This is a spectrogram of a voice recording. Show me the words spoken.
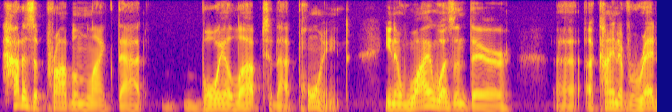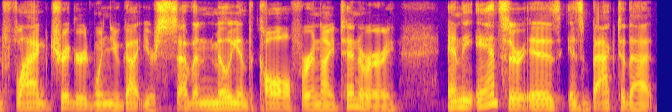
how does a problem like that boil up to that point? You know, why wasn't there uh, a kind of red flag triggered when you got your seven millionth call for an itinerary? And the answer is is back to that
